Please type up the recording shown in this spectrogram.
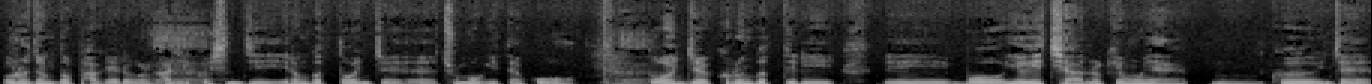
어느 정도 파괴력을 네. 가질 것인지 이런 것도 이제 에, 주목이 되고 네. 또 이제 그런 것들이 이 뭐 여의치 않을 경우에 음그 이제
